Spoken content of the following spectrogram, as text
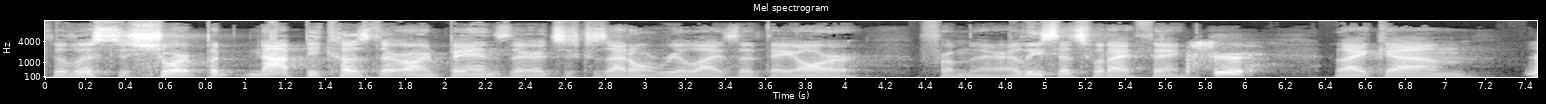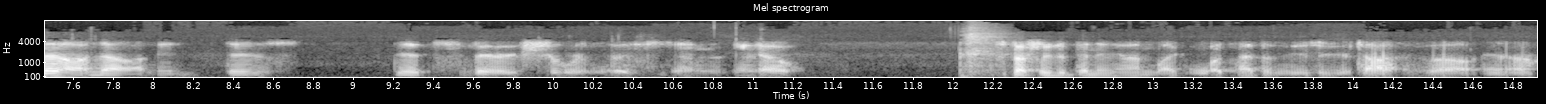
the list is short, but not because there aren't bands there. It's just because I don't realize that they are from there. At least that's what I think. Sure. Like, um, No, no. I mean, there's it's very short list, and you know, especially depending on like what type of music you're talking about. You know.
